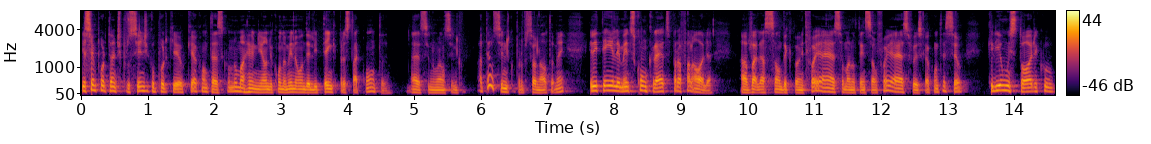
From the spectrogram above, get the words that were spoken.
Isso é importante para o síndico porque o que acontece quando numa reunião de condomínio onde ele tem que prestar conta, né, se não é um síndico, até o síndico profissional também, ele tem elementos concretos para falar, olha, a avaliação do equipamento foi essa, a manutenção foi essa, foi isso que aconteceu. Cria um histórico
